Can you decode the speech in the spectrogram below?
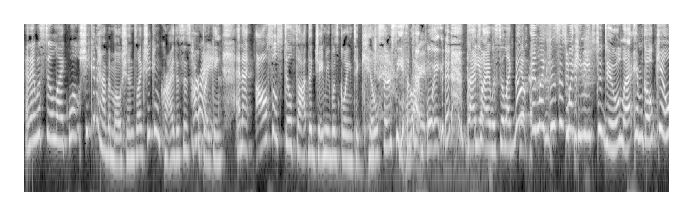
And I was still like, well, she can have emotions. Like she can cry. This is heartbreaking. And I also still thought that Jaime was going to kill Cersei at Right. that point. That's Yep. why I was still like, no, and like this is what he needs to do. Let him go kill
